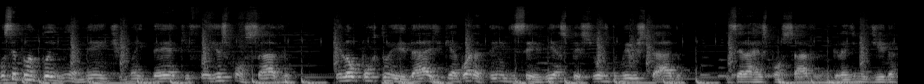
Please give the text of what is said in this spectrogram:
você plantou em minha mente uma ideia que foi responsável pela oportunidade que agora tenho de servir as pessoas do meu estado e será responsável, em grande medida,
